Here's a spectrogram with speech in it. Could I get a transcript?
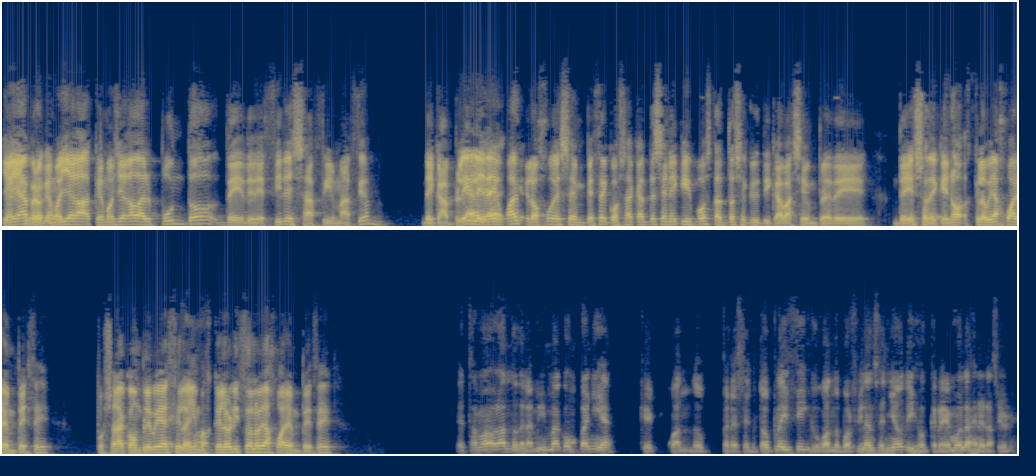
Ya, ya, pero que hemos llegado, que hemos llegado al punto de, decir esa afirmación. De que a Play le da igual que lo juegues en PC, cosa que antes en Xbox tanto se criticaba siempre de, eso, de que no, es que lo voy a jugar en PC. Pues ahora con Play voy a decir lo mismo, es que el Horizon lo voy a jugar en PC. Estamos hablando de la misma compañía que cuando presentó Play 5, cuando por fin la enseñó, dijo creemos en las generaciones.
